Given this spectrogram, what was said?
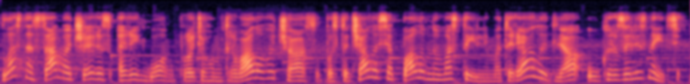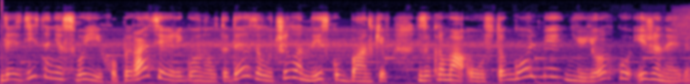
Власне, саме через Арігон протягом тривалого часу постачалися паливно-мастильні матеріали для Укрзалізниці. Для здійснення своїх операцій Арігон ЛТД залучила низку банків, зокрема у Стокгольмі, Нью-Йорку і Женеві.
